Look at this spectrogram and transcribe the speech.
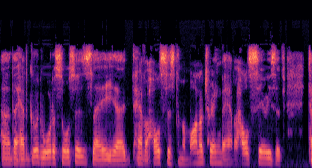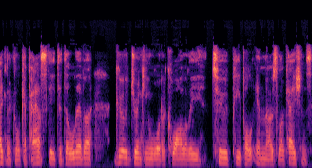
Uh, they have good water sources. They uh, have a whole system of monitoring. They have a whole series of technical capacity to deliver good drinking water quality to people in those locations.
